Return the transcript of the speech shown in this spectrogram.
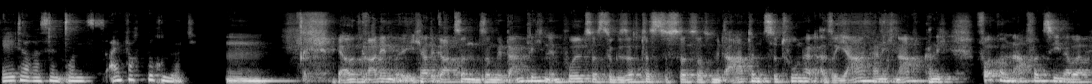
Älteres in uns einfach berührt. Mhm. Ja, und gerade, ich hatte gerade so einen, so einen gedanklichen Impuls, dass du gesagt hast, dass das was mit Atem zu tun hat. Also ja, kann ich nach, kann ich vollkommen nachvollziehen, aber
